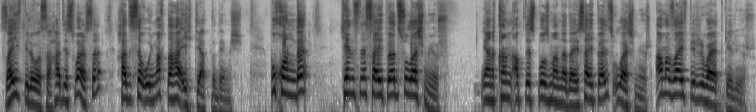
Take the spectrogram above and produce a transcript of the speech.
Zayıf bile olsa hadis varsa hadise uymak daha ihtiyatlı demiş. Bu konuda kendisine sahip bir hadis ulaşmıyor. Yani kan abdest bozmanına dair sahip bir hadis ulaşmıyor. Ama zayıf bir rivayet geliyor.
